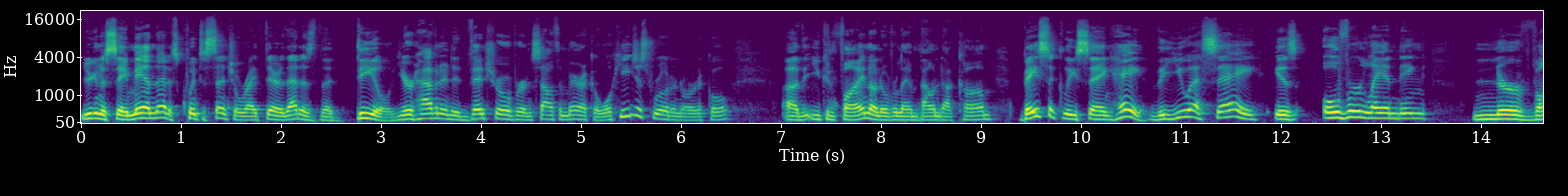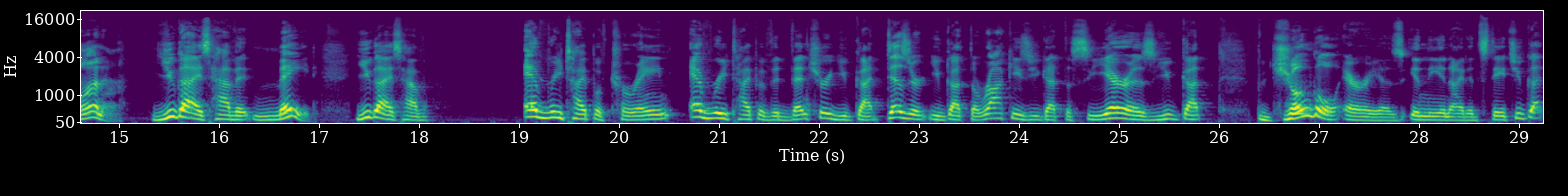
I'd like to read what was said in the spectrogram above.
you're going to say, man, that is quintessential right there. That is the deal. You're having an adventure over in South America. Well, he just wrote an article uh, that you can find on overlandbound.com basically saying, hey, the USA is overlanding nirvana. You guys have it made. You guys have every type of terrain, every type of adventure. You've got desert, you've got the Rockies, you've got the Sierras, you've got jungle areas in the United States. You've got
